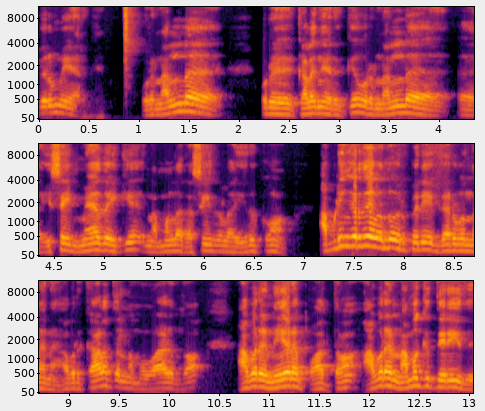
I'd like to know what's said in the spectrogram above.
பெருமையாக இருக்குது ஒரு நல்ல ஒரு கலைஞருக்கு ஒரு நல்ல இசை மேதைக்கு நம்மள ரசிகர்களாக இருக்கோம். அப்படிங்கிறதே வந்து ஒரு பெரிய கர்வம் தானே. அவர் காலத்தில் நம்ம வாழ்ந்தோம். அவரை நேர பார்த்தோம். அவரை நமக்கு தெரியுது.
